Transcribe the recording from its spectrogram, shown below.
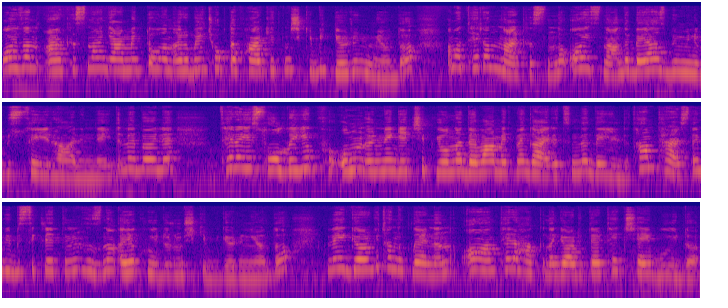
O yüzden arkasından gelmekte olan arabayı çok da fark etmiş gibi görünmüyordu. Ama Tera'nın arkasında o esnada beyaz bir minibüs seyir halindeydi ve böyle Tera'yı sollayıp onun önüne geçip yoluna devam etme gayretinde değildi. Tam tersine bir bisikletlinin hızına ayak uydurmuş gibi görünüyordu. Ve görgü tanıklarının o an Tera hakkında gördükleri tek şey buydu.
